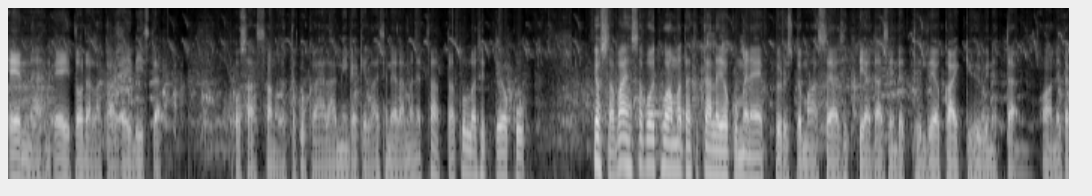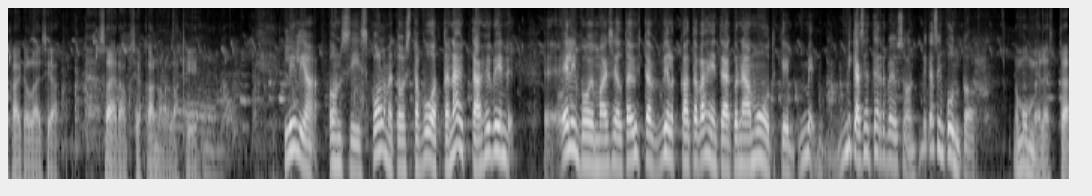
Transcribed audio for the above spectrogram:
en nähnyt, ei todellakaan, ei niistä osaa sanoa, että kuka elää minkäkinlaisen elämän. Että saattaa tulla sitten joku, jossain vaiheessa voit huomata, että täällä joku menee pyrstömaassa ja sitten tietää siitä, että silti ei ole kaikki hyvin, että on niitä kaikenlaisia sairauksia kanoillakin. Lilja on siis 13 vuotta, näyttää hyvin elinvoimaiselta, yhtä vilkkaalta vähintään kuin nämä muutkin. Mi- Mikä sen terveys on? Mikä sen kunto on? No mun mielestä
